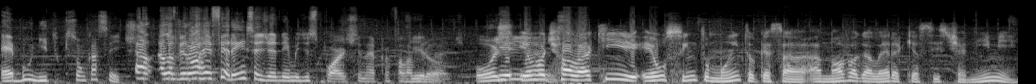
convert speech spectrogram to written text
é bonito que um cacete. Ela, ela virou a referência de anime de esporte, né, pra falar Virou. a verdade. Hoje E eu vou te falar que eu sinto muito que essa a nova galera que assiste anime,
